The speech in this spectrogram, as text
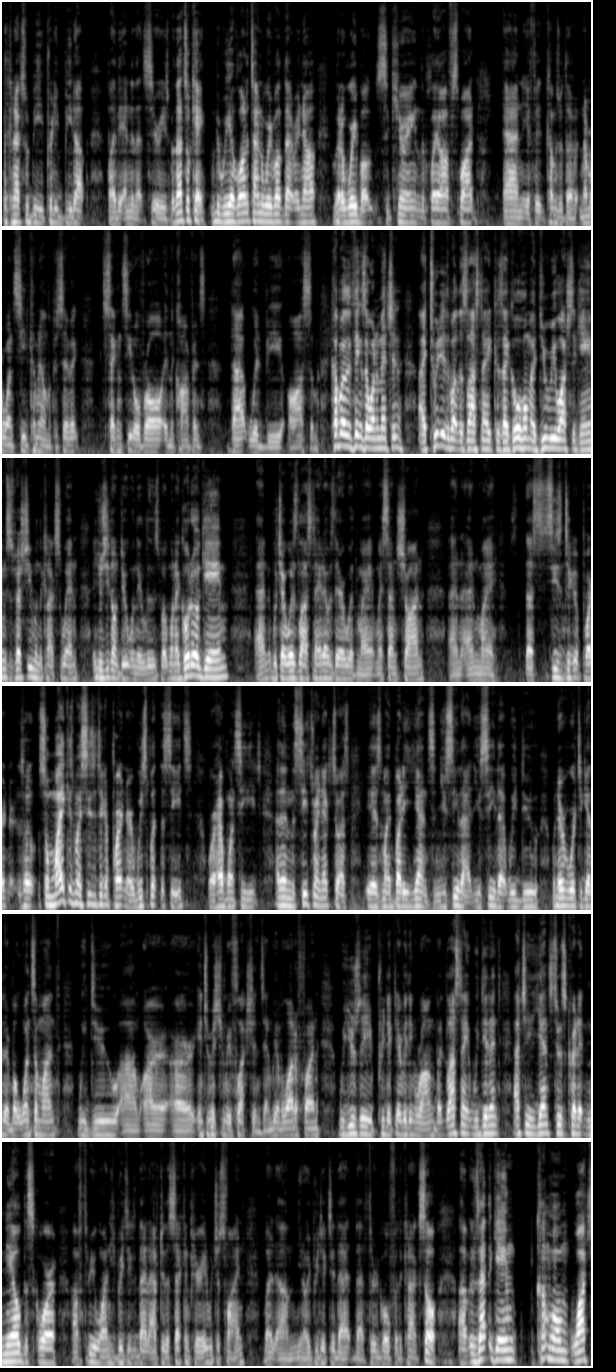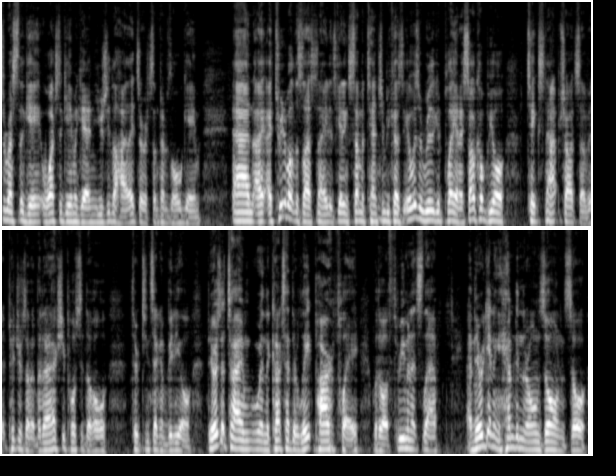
the Canucks would be pretty beat up by the end of that series. But that's okay. We have a lot of time to worry about that right now. We've got to worry about securing the playoff spot. And if it comes with a number one seed coming out of the Pacific, second seed overall in the conference, that would be awesome. A couple other things I want to mention. I tweeted about this last night because I go home, I do rewatch the games, especially when the Canucks win. I usually don't do it when they lose, but when I go to a game and which I was last night. I was there with my my son Sean and and my uh, season ticket partner. So so Mike is my season ticket partner. We split the seats or have one seat each, and then the seats right next to us is my buddy Jens. And you see that you see that we do whenever we're together about once a month we do um, our our intermission reflections, and we have a lot of fun. We usually predict everything wrong, but last night we didn't. Actually, Jens, to his credit, nailed the score of three one. He predicted that after the second period, which was fine, but um, you know he predicted that that third goal for the Canucks. So uh, it was at the game come home, watch the rest of the game, watch the game again, usually the highlights or sometimes the whole game. And I, I tweeted about this last night. It's getting some attention because it was a really good play. And I saw a couple people take snapshots of it, pictures of it, but then I actually posted the whole 13 second video. There was a time when the Canucks had their late power play with about three minutes left, and they were getting hemmed in their own zone. So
